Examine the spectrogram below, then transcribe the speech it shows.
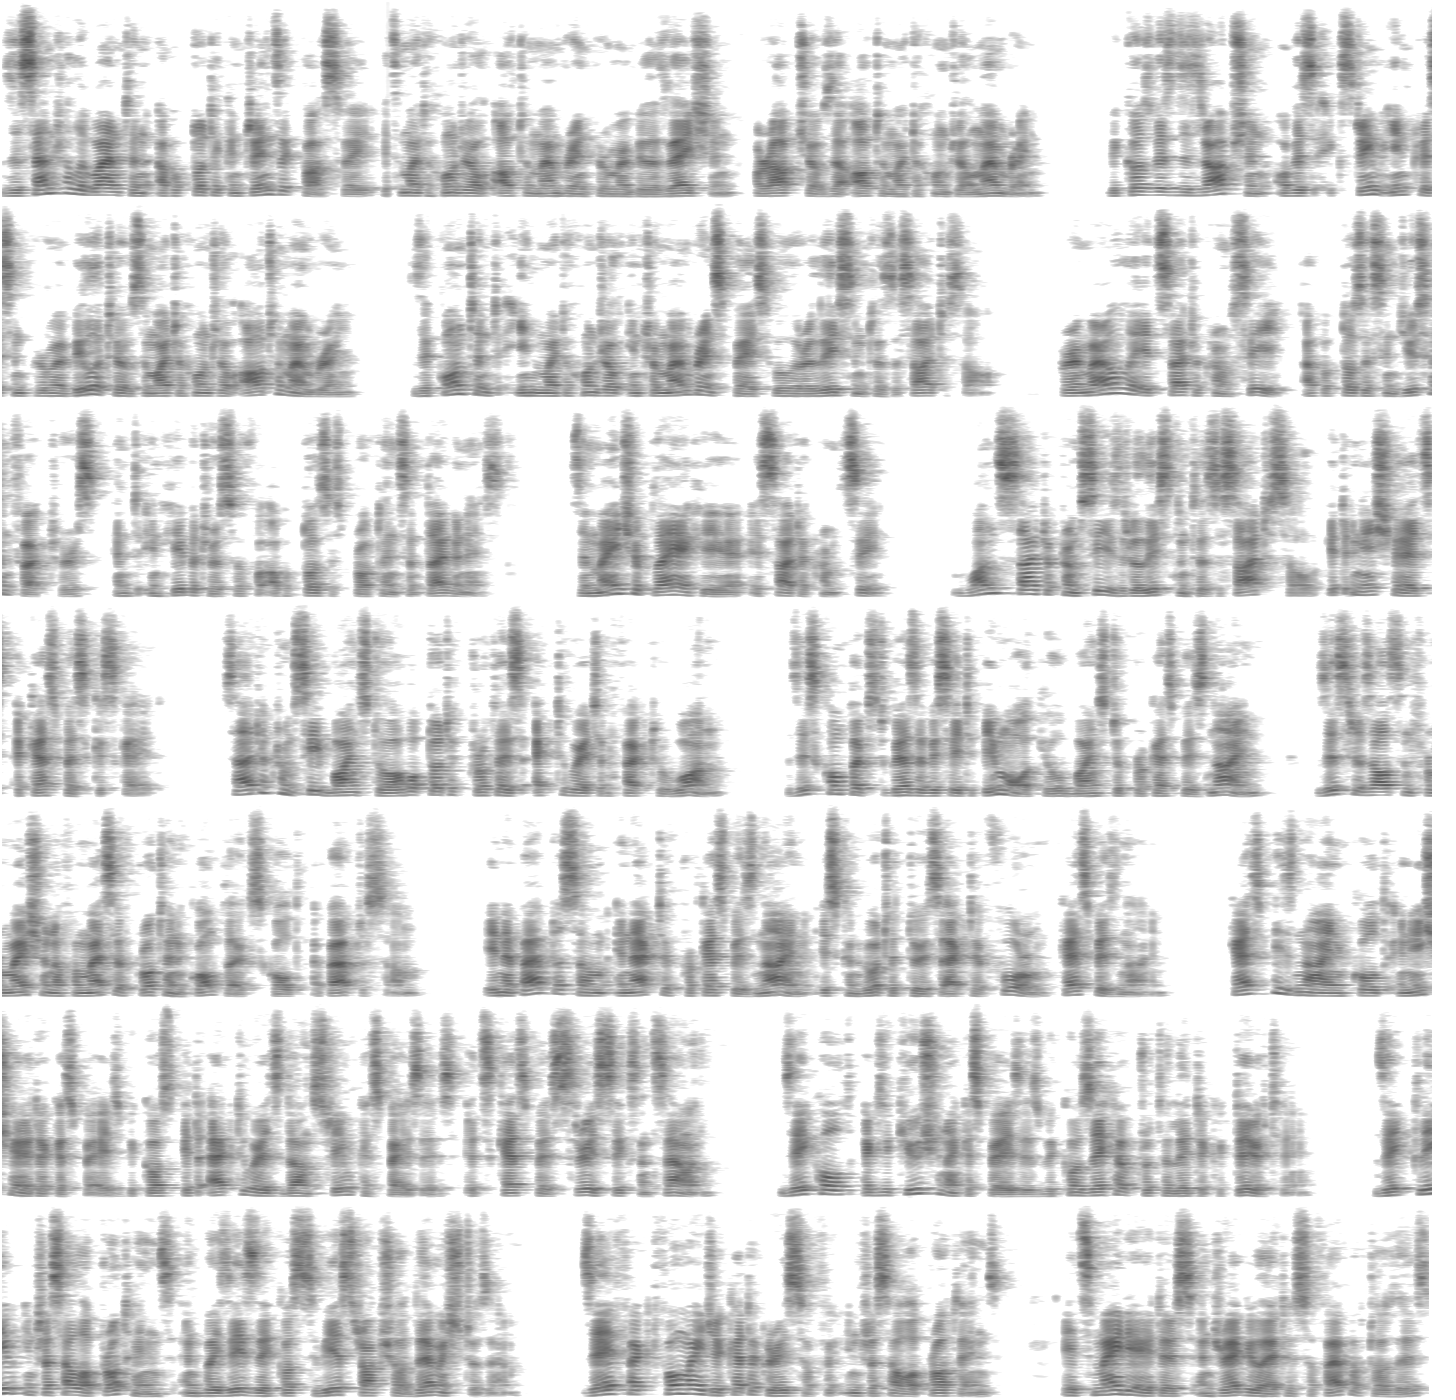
The central event in apoptotic intrinsic pathway is mitochondrial outer membrane permeabilization or rupture of the outer mitochondrial membrane. Because with disruption or with extreme increase in permeability of the mitochondrial outer membrane, the content in mitochondrial intramembrane space will release into the cytosol. Primarily it's cytochrome C, apoptosis-inducing factors, and inhibitors of apoptosis proteins antagonists. The major player here is cytochrome C. Once cytochrome C is released into the cytosol, it initiates a caspase cascade. Cytochrome C binds to apoptotic protease activating factor 1. This complex together with ATP molecule binds to procaspase 9. This results in formation of a massive protein complex called apoptosome. In apoptosome, inactive procaspase 9 is converted to its active form, caspase 9. Caspase 9 called initiator caspase because it activates downstream caspases, its caspase 3, 6 and 7. They called executioner caspases because they have proteolytic activity. They cleave intracellular proteins and by this they cause severe structural damage to them. They affect four major categories of intracellular proteins, its mediators and regulators of apoptosis,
